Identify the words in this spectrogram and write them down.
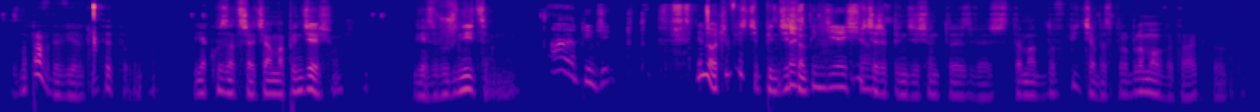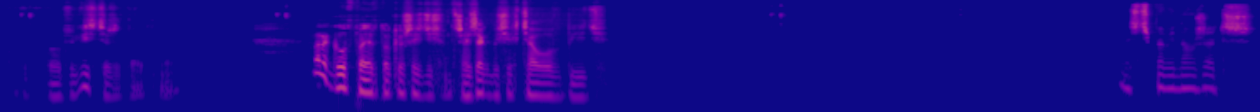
To jest naprawdę wielki tytuł. No. Yakuza trzecia ma 50. Jest różnica, no. Ale 50. Nie no, oczywiście To jest 50. 50. Oczywiście, że 50 to jest, wiesz, temat do wbicia bezproblemowy, tak? To, to, To oczywiście, że tak. No. Ale Ghostwire Tokyo 66, jakby się chciało wbić. Powiem jedną rzecz.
